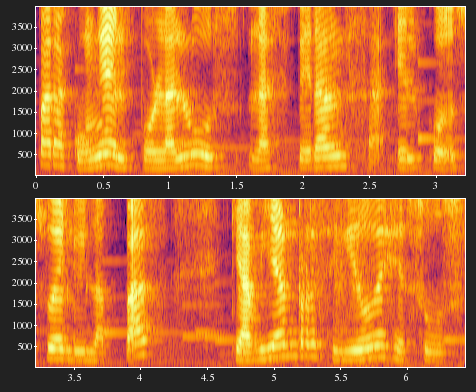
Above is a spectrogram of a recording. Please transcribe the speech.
para con Él por la luz, la esperanza, el consuelo y la paz que habían recibido de Jesús.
